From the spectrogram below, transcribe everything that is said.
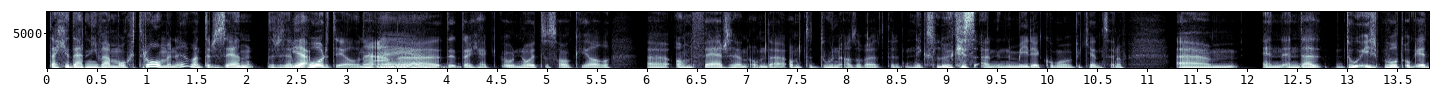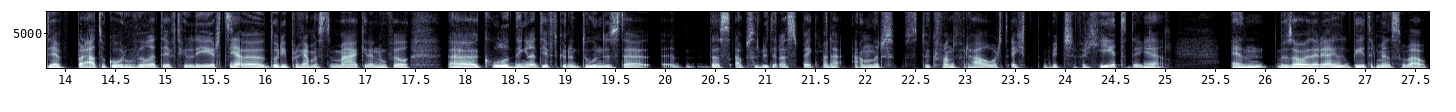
dat je daar niet van mocht dromen, hè? want er zijn, er zijn Ja. voordelen hè, aan... Ja, eh, dat- dat ga ik ook nooit, dat zou ook heel eh unfair zijn om, dat, om te doen alsof er niks leuk is aan in de media komen we bekend zijn. Of, ehm, en, en dat doe ik bijvoorbeeld ook. Hij praat ook over hoeveel hij heeft geleerd Ja. eh, door die programma's te maken en hoeveel eh, coole dingen dat hij heeft kunnen doen. Dus dat, eh, dat is absoluut een aspect. Maar dat ander stuk van het verhaal wordt echt een beetje vergeten, denk Ja. ik. En we zouden daar eigenlijk beter mensen wel op,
